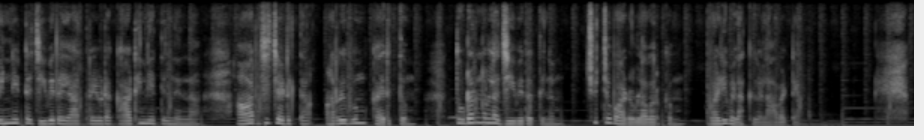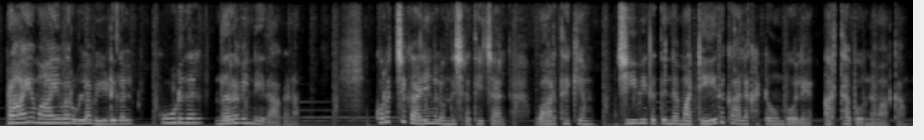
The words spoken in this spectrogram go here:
പിന്നിട്ട ജീവിതയാത്രയുടെ കാഠിന്യത്തിൽ നിന്ന് ആർജിച്ചെടുത്ത അറിവും കരുത്തും തുടർന്നുള്ള ജീവിതത്തിനും ചുറ്റുപാടുള്ളവർക്കും വഴിവിളക്കുകളാവട്ടെ. പ്രായമായവർ ഉള്ള വീടുകൾ കൂടുതൽ നിറവിന്റേതാകണം. കുറച്ച് കാര്യങ്ങളൊന്ന് ശ്രദ്ധിച്ചാൽ വാർദ്ധക്യം ജീവിതത്തിന്റെ മറ്റേത് കാലഘട്ടവും പോലെ അർത്ഥപൂർണമാക്കാം.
